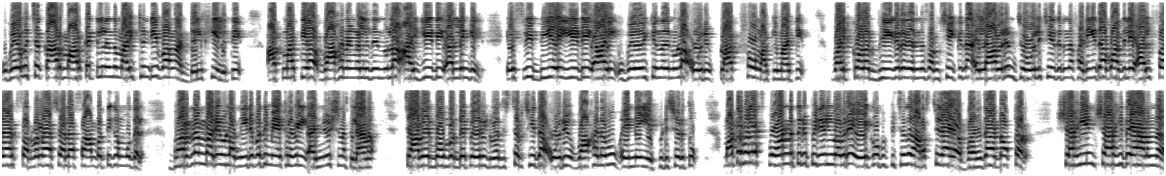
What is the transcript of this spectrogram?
ഉപയോഗിച്ച കാർ മാർക്കറ്റിൽ നിന്നും ഐ ട്വന്റി വാങ്ങാൻ ഡൽഹിയിലെത്തി. ആത്മഹത്യ വാഹനങ്ങളിൽ നിന്നുള്ള ഐ ഇ ഡി അല്ലെങ്കിൽ S V B I E D ആയി ഉപയോഗിക്കുന്നതിനുള്ള ഒരു പ്ലാറ്റ്ഫോം ആക്കി മാറ്റി. വൈറ്റ് കോളർ ഭീകരർ എന്ന് സംശയിക്കുന്ന എല്ലാവരും ജോലി ചെയ്തിരുന്ന ഫരീദാബാദിലെ അൽഫറാഖ് സർവകലാശാല സാമ്പത്തികം മുതൽ ഭരണം വരെയുള്ള നിരവധി മേഖലകളിൽ അന്വേഷണത്തിലാണ്. ചാവേർ ബോംബറുടെ പേരിൽ രജിസ്റ്റർ ചെയ്ത ഒരു വാഹനവും എൻ ഐ എ പിടിച്ചെടുത്തു. മാത്രമല്ല സ്ഫോടനത്തിന് പിന്നിലുള്ളവരെ ഏകോപിപ്പിച്ചത് അറസ്റ്റിലായ വനിതാ ഡോക്ടർ ഷഹീൻ ഷാഹിദയാണെന്ന്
